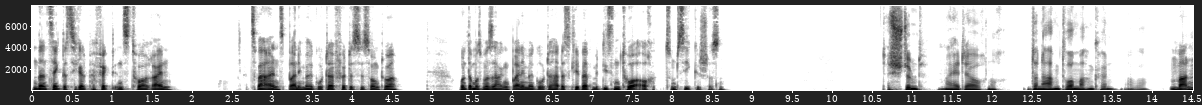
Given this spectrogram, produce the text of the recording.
und dann senkt er sich halt perfekt ins Tor rein. 2-1, Branimir Gotha, viertes Saisontor. Und da muss man sagen, Branimir Gotha hat das Klippert mit diesem Tor auch zum Sieg geschossen. Das stimmt. Man hätte ja auch noch danach ein Tor machen können, aber. Mann,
